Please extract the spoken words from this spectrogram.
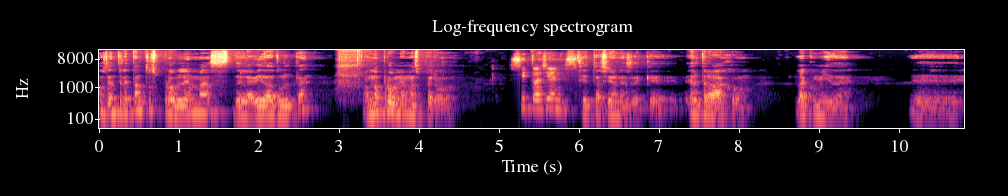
O sea, entre tantos problemas de la vida adulta, o no problemas, pero... Situaciones. Situaciones de que el trabajo, la comida, eh,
